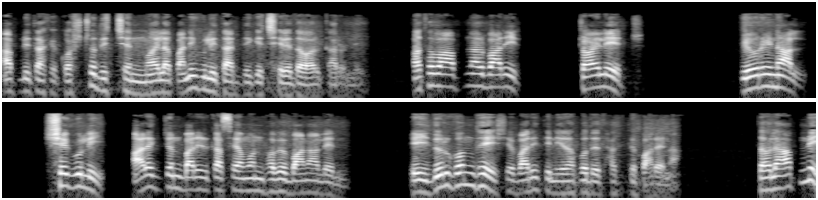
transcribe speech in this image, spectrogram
আপনি তাকে কষ্ট দিচ্ছেন ময়লা পানিগুলি তার দিকে ছেড়ে দেওয়ার কারণে। অথবা আপনার বাড়ির টয়লেট, ইউরিনাল, সেগুলি আরেকজন বাড়ির কাছে এমনভাবে বানালেন। এই দুর্গন্ধে সে বাড়িতে নিরাপদে থাকতে পারে না। তাহলে আপনি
